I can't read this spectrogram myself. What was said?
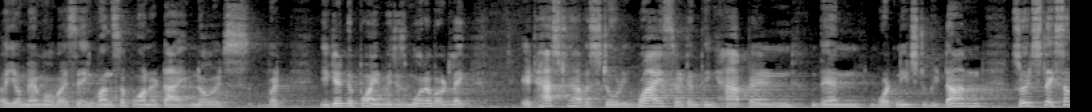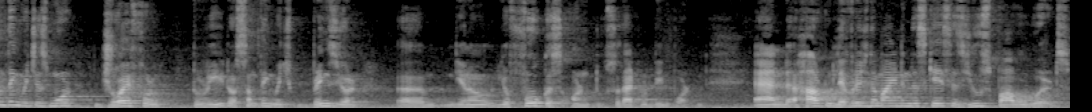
uh, your memo by saying once upon a time. No, it's, but you get the point, which is more about like, it has to have a story. Why certain thing happened, then what needs to be done. So it's like something which is more joyful to read or something which brings your, um, you know, your focus onto. So that would be important. And how to leverage the mind in this case is use power words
